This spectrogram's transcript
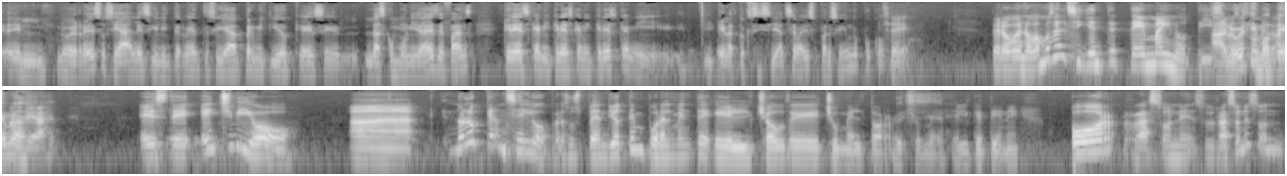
el- lo de redes sociales y el internet eso ya ha permitido que se- las comunidades de fans crezcan y crezcan y crezcan y, y que la toxicidad se vaya esparciendo poco a poco. Sí. Pero bueno, vamos al siguiente tema y noticias. Al último tema. Este, HBO ah, no lo canceló, pero suspendió temporalmente el show de Chumel Torres. De Chumel. El que tiene. Por razones, sus razones son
